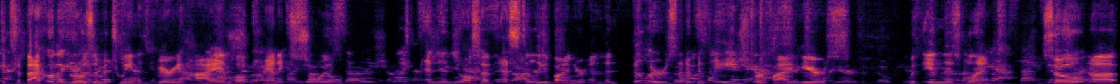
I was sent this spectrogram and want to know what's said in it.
The tobacco that grows in between is very high in volcanic soil. And then you also have Esteli binder and then fillers that have been aged for five years. Within this blend. So, uh,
